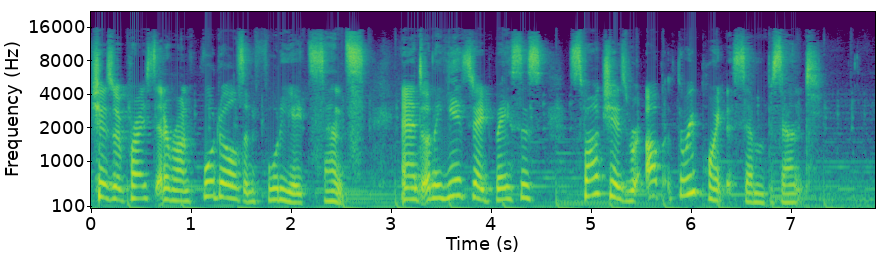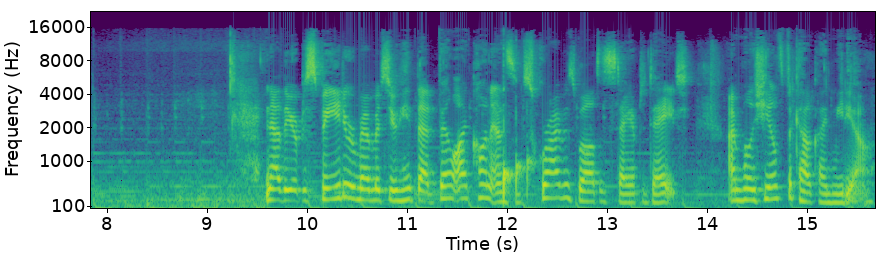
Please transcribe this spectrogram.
Shares were priced at around $4.48, and on a year to date basis, Spark shares were up 3.7%. Now that you're up to speed, remember to hit that bell icon and subscribe as well to stay up to date. I'm Holly Shields for Kalkine Media.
